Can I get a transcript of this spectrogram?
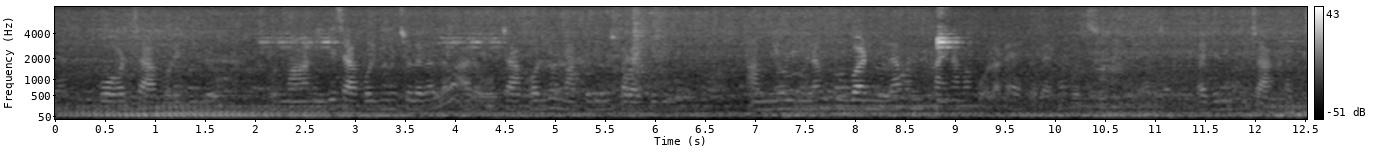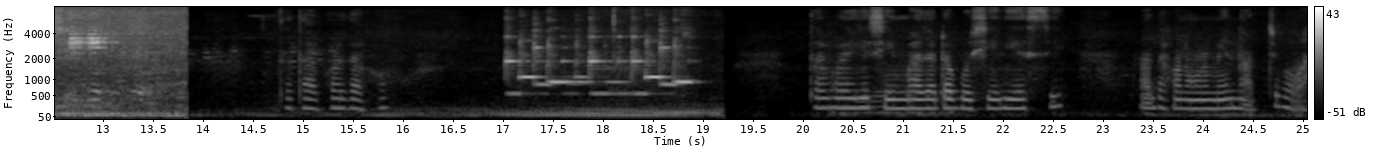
না, বর চা করে দিল। ওর মা নিজে চা করে নিয়ে চলে গেল আর ও চা করল, মাকে দিল, সবাইকে দিল। আমিও নিলাম, দুবার নিলাম, আমি খাই না। গলাটা এত ব্যথা করছে তাই জন্য একটু চা খাচ্ছি। তো তারপরে দেখো। তারপরে এই যে শিম ভাজাটা বসিয়ে দিয়ে এসেছি। আর দেখুন আমার মেয়ে নাচছে, বাবা।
